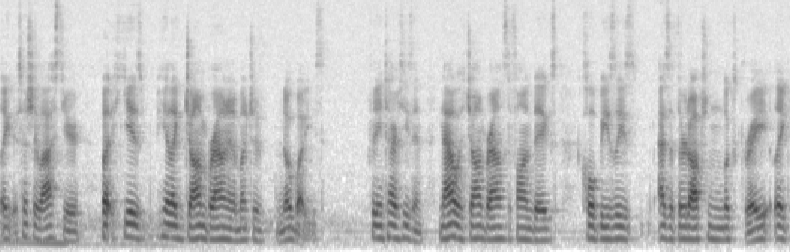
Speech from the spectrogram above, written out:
like especially last year, but he is he had like John Brown and a bunch of nobodies for the entire season. Now with John Brown, Stefon Diggs, Cole Beasley's as a third option looks great. Like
